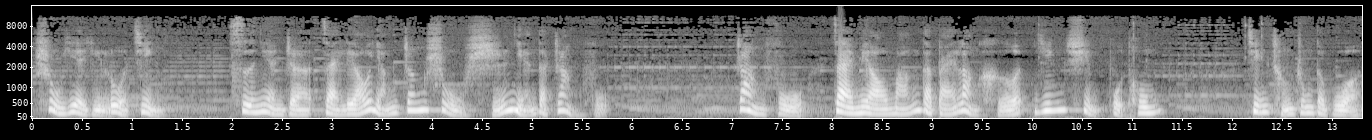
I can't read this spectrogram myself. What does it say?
树叶已落尽，思念着在辽阳征戍十年的丈夫。丈夫在渺茫的白浪河音讯不通，京城中的我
